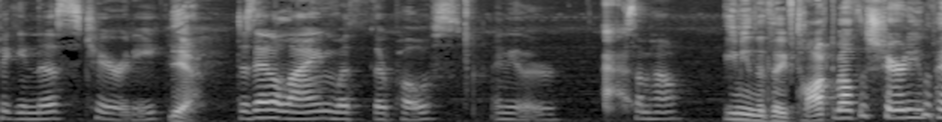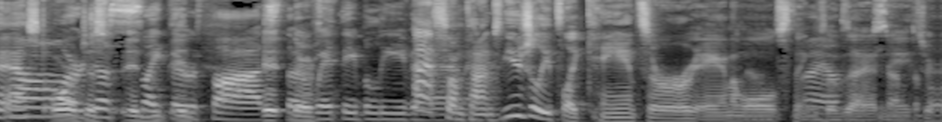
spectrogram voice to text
picking this charity yeah. does that align with their posts any other Uh, somehow You mean that they've talked about this charity in the past, No, or, or just, just, it- like their it- thoughts, it- the their- what they believe in. Ah, sometimes, usually it's like cancer or animals, things of that nature.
